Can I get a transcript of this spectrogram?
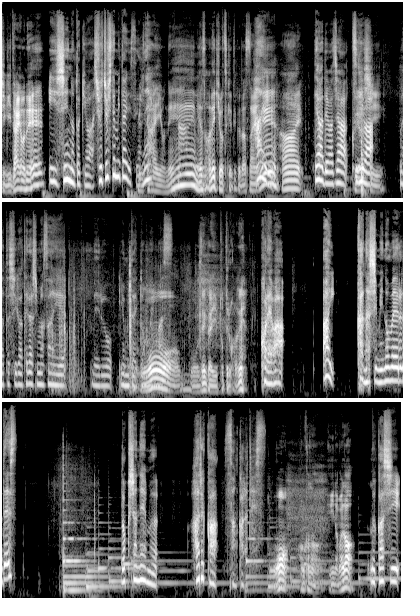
思議だよね。いいシーンの時は集中してみたいですよね。見たいよね皆さんはね気をつけてくださいね。はい。ではではじゃあ次は私が寺島さんへメールを読みたいと思います。おおもう前回撮ってるからね。これは愛悲しみのメールです。読者ネームはるかさんからです。おはるかさんいい名前だ。昔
